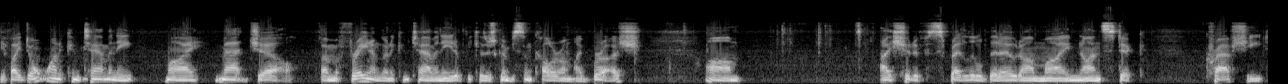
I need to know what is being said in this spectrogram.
if I don't want to contaminate my matte gel, I'm afraid I'm going to contaminate it because there's going to be some color on my brush, um, I should have spread a little bit out on my non-stick craft sheet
